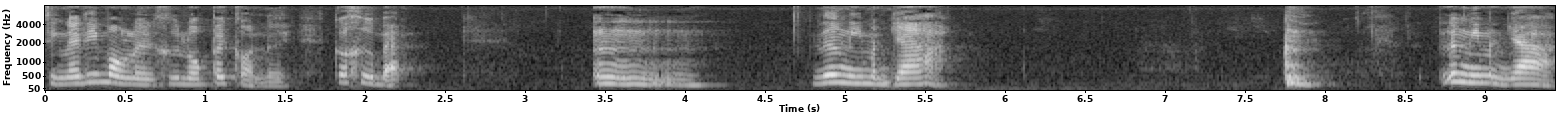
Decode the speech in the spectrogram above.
สิ่งแรกที่มองเลยคือลบไปก่อนเลย ก็คือแบบ อืม เรื่องนี้มันยาก เรื่องนี้มันยาก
